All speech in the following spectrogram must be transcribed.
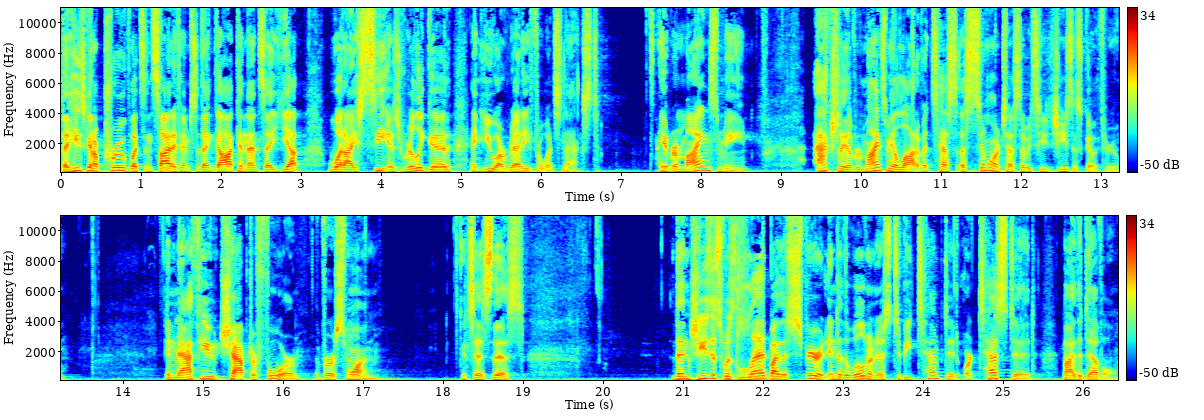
that he's going to prove what's inside of him. So then God can then say, yep, what I see is really good, and you are ready for what's next. It reminds me, actually, it reminds me a lot of a test, a similar test that we see Jesus go through. In Matthew chapter 4, verse 1, it says this Then Jesus was led by the Spirit into the wilderness to be tempted or tested by the devil.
